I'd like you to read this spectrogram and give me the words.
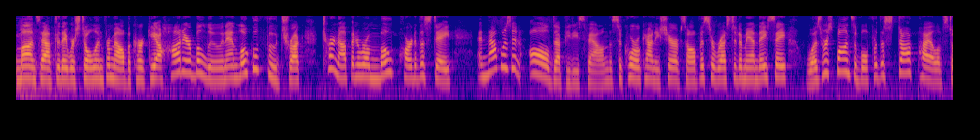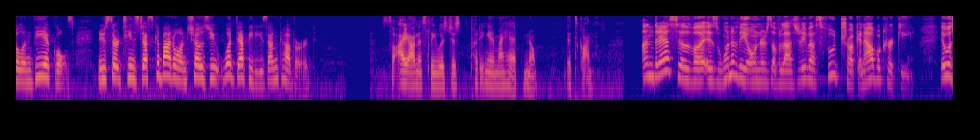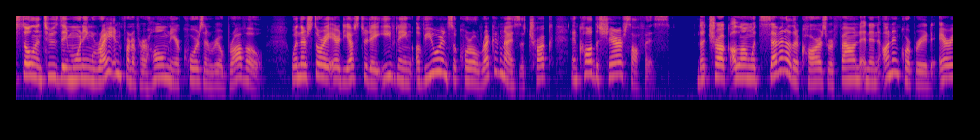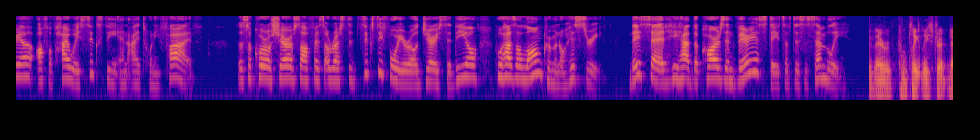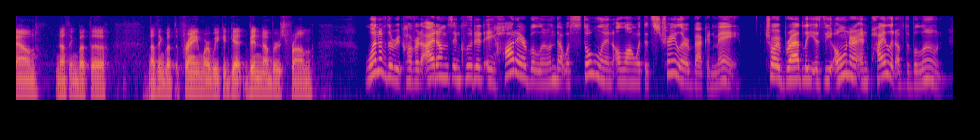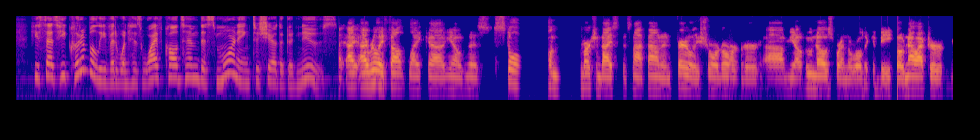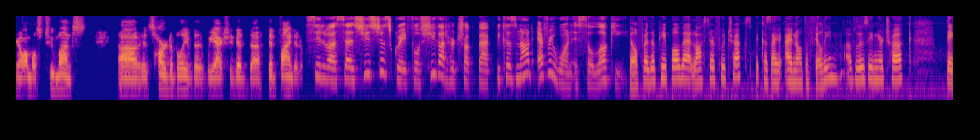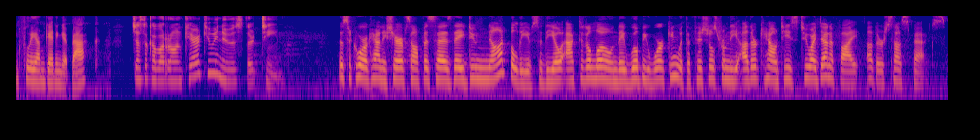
Months after they were stolen from Albuquerque, a hot air balloon and local food truck turn up in a remote part of the state. And that wasn't all deputies found. The Socorro County Sheriff's Office arrested a man they say was responsible for the stockpile of stolen vehicles. News 13's Jessica Baron shows you what deputies uncovered. So I honestly was just putting it in my head, no, it's gone. Andrea Silva is one of the owners of Las Rivas food truck in Albuquerque. It was stolen Tuesday morning right in front of her home near Coors and Rio Bravo. When their story aired yesterday evening, a viewer in Socorro recognized the truck and called the sheriff's office. The truck, along with seven other cars, were found in an unincorporated area off of Highway 60 and I 25. The Socorro Sheriff's Office arrested 64 year old Jerry Cedillo, who has a long criminal history. They said he had the cars in various states of disassembly. They were completely stripped down, nothing but the nothing but the frame where we could get VIN numbers from. One of the recovered items included a hot air balloon that was stolen along with its trailer back in May. Troy Bradley is the owner and pilot of the balloon. He says he couldn't believe it when his wife called him this morning to share the good news. I, I really felt like, uh, you know, this stolen merchandise that's not found in fairly short order, um, you know, who knows where in the world it could be. So now, after you know almost two months, uh, it's hard to believe that we actually did uh, did find it. Silva says she's just grateful she got her truck back because not everyone is so lucky. Feel for the people that lost their food trucks because I, I know the feeling of losing your truck. Thankfully, I'm getting it back. Jessica Barron, KRQE News 13. The Socorro County Sheriff's Office says they do not believe Cedillo acted alone. They will be working with officials from the other counties to identify other suspects.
